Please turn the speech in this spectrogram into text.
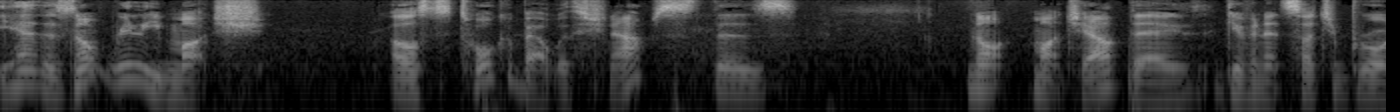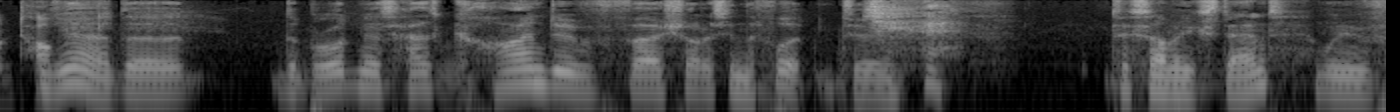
yeah, there's not really much else to talk about with schnapps. There's not much out there given it's such a broad topic. Yeah, the the broadness has kind of uh, shot us in the foot to to some extent. We've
